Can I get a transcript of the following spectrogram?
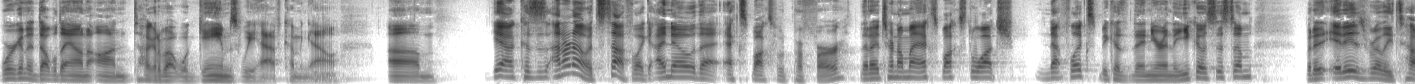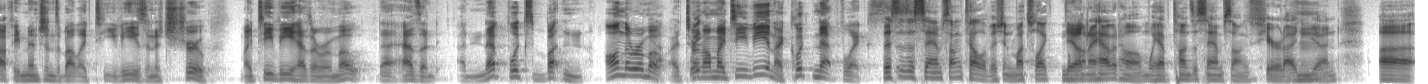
We're gonna double down on talking about what games we have coming out. Um, yeah, because I don't know, it's tough. Like I know that Xbox would prefer that I turn on my Xbox to watch Netflix because then you're in the ecosystem. But it, it is really tough. He mentions about like TVs, and it's true. My TV has a remote that has a, a Netflix button on the remote. I turn on my TV and I click Netflix. This is a Samsung television, much like the Yep. one I have at home. We have tons of Samsungs here at Mm-hmm. IGN. Uh,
